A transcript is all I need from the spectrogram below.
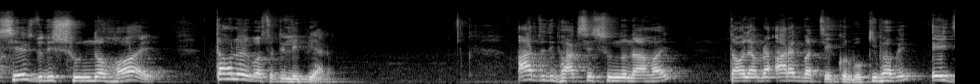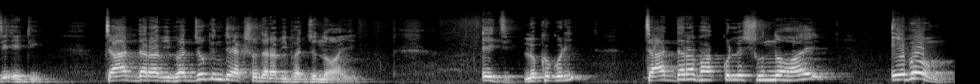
শেষ যদি শূন্য হয়, তাহলে ওই বছরটি লিপিয়ার। আর যদি ভাগ শেষ শূন্য না হয়, তাহলে আমরা আরেকবার চেক করব কীভাবে? এই যে এটি। চার দ্বারা বিভাজ্য কিন্তু একশো দ্বারা বিভাজ্য নয়। এই যে, লক্ষ্য করি। চার দ্বারা ভাগ করলে শূন্য হয় এবং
